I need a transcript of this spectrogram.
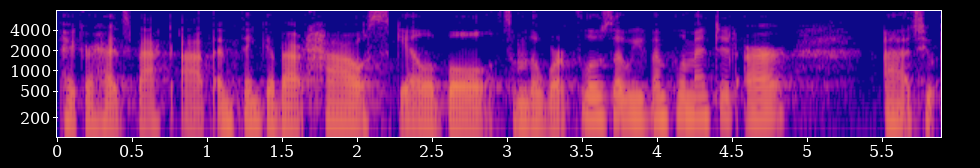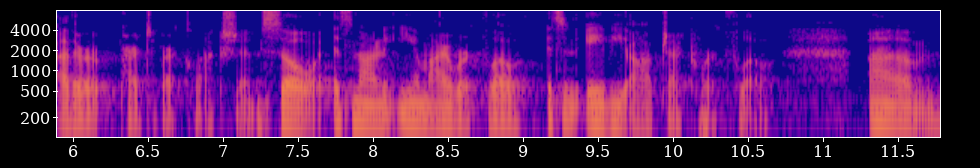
pick our heads back up and think about how scalable some of the workflows that we've implemented are uh, to other parts of our collection. So it's not an EMI workflow, it's an AV object workflow. Um,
